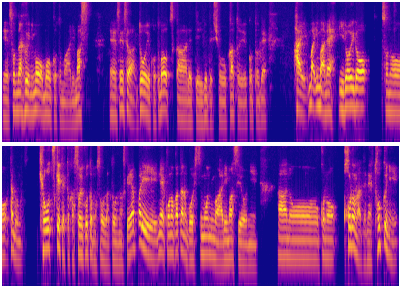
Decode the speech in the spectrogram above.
えそんな風にも思うこともあります、え先生はどういう言葉を使われているでしょうかということで。はい、まあ、今ねいろいろその多分気をつけてとかそういうこともそうだと思いますけど、やっぱりね、この方のご質問にもありますように、あのこのコロナでね、特に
